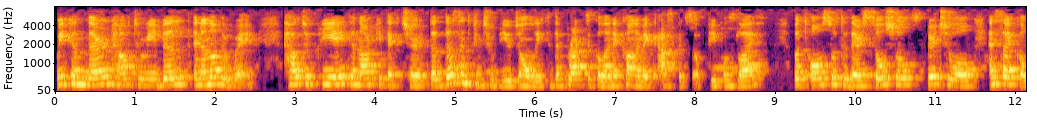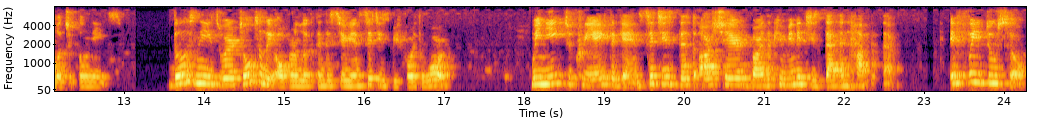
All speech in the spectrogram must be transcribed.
We can learn how to rebuild in another way, how to create an architecture that doesn't contribute only to the practical and economic aspects of people's life, but also to their social, spiritual, and psychological needs. Those needs were totally overlooked in the Syrian cities before the war. We need to create again cities that are shared by the communities that inhabit them. If we do so,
